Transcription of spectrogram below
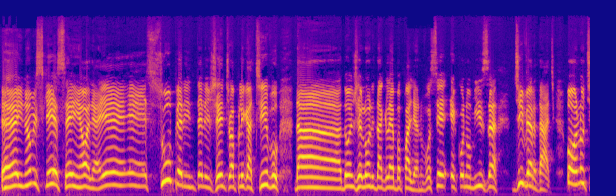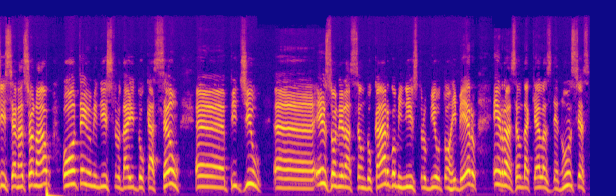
É, e não esqueçam, olha, é, é, super inteligente o aplicativo da, do Angelone da Gleba Palhano. Você economiza de verdade. Bom, notícia nacional: ontem o ministro da Educação é, pediu é, exoneração do cargo, o ministro Milton Ribeiro, em razão daquelas denúncias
